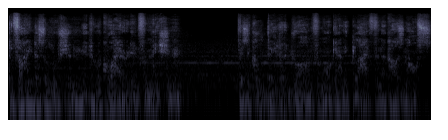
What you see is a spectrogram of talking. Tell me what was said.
To find a solution, it required information. Physical data drawn from organic life in the cosmos.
